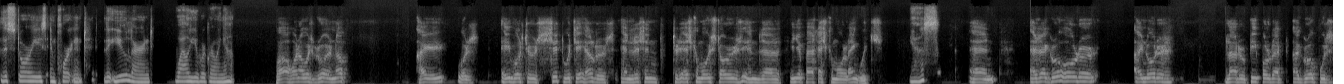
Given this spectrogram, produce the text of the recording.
the stories important that you learned while you were growing up? Well, when I was growing up, I was able to sit with the elders and listen to the Eskimo stories in the Inupiaq Eskimo language. Yes. And as I grew older, I noticed a lot of people that I grew up with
